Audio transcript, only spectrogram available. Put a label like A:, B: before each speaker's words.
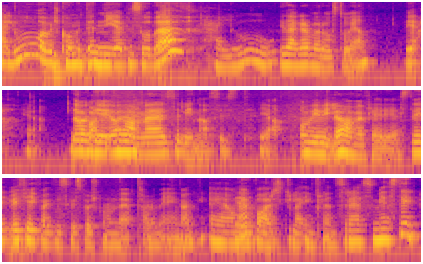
A: Hallo og velkommen til en ny episode.
B: Hallo. I dag er det bare oss to igjen.
A: Ja,
B: Ja.
A: Det var
B: Tilbake
A: gøy å ha med Selina sist.
B: Ja, Og vi ville ha med flere gjester. Vi fikk faktisk et spørsmål om det. tar det med en gang. Eh, om
A: Ja.
B: vi bare skulle ha influensere som gjester.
